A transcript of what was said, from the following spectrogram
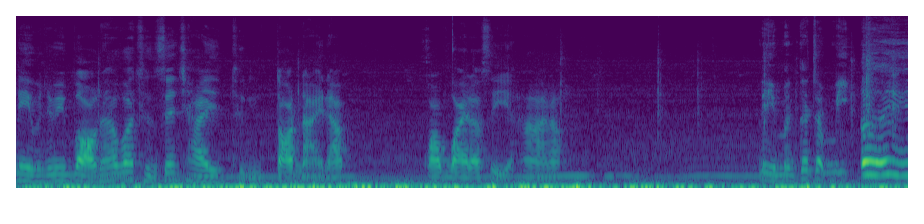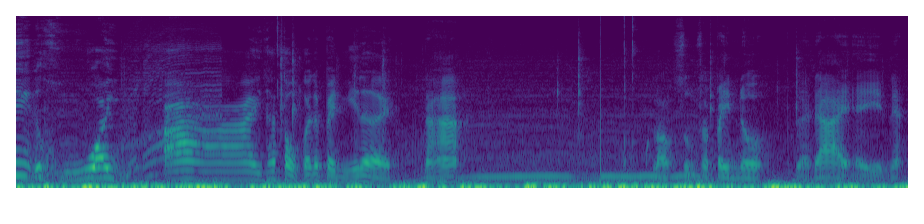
นี่มันจะมีบอกนะครับว่าถึงเส้นชัยถึงตอนไหนนะครับ ความไวเราสี่ห้านะนี่มันก็จะมี เอ้ยโอ้โหยอ้ายถ้าตกก็จะเป็นงนี้เลยนะฮะ ลองสุ่มสปินดูเผื่อได้ไอ้เนี่ย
